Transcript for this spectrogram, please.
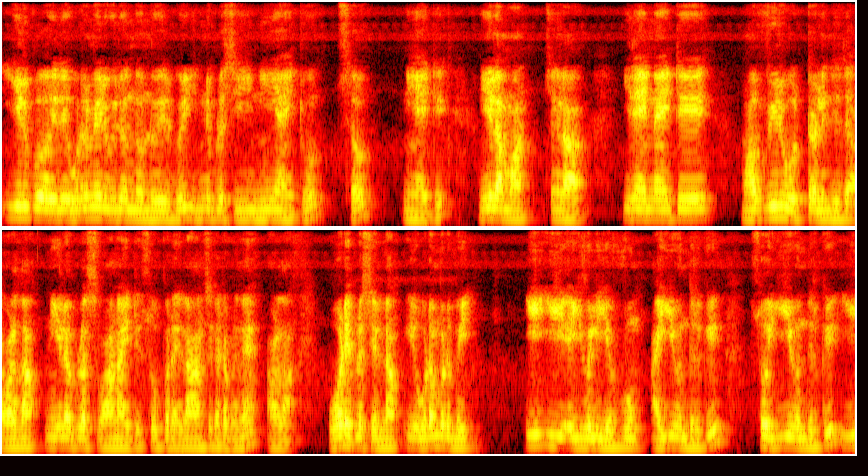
இருப்பு இது உடல்மேல் உயிர் வந்து ஒன்று போய் இன்னும் ப்ளஸ் இ நீ ஆயிட்டும் ஸோ நீ ஆயிட்டு. நீலமான் சரிங்களா? இது என்ன ஆயிட்டு? மவ்விரு ஒற்றழிஞ்சது அவ்வளோதான் நீல ப்ளஸ் வான் ஆயிட்டு சூப்பர் எல்லாம் ஆன்சர் கட்டப்படுங்க அவ்வளோதான் ஓடை ப்ளஸ் எல்லாம் இது உடம்புடுமை. இ இ ஐ வழி எவ்வும் ஐ வந்திருக்கு ஸோ இ வந்திருக்கு இ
